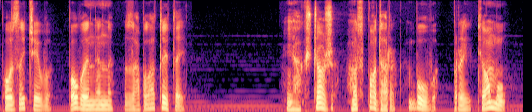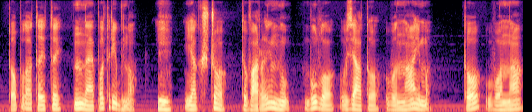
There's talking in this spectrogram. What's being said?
позичив, повинен заплатити. Якщо ж господар був при цьому, то платити не потрібно, і якщо тварину було взято в найм, то вона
